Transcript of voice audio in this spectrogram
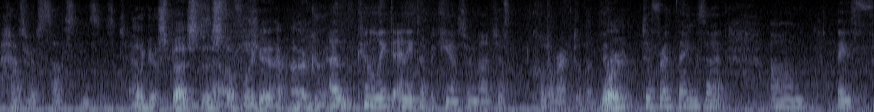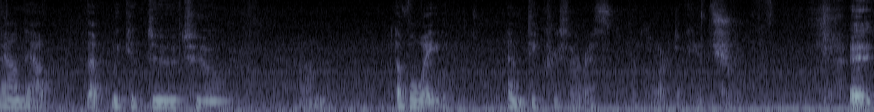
hazardous substances too. Like asbestos, So, stuff like sure. that, okay. And can lead to any type of cancer, not just colorectal, but there are Right. different things that um, they've found out that we could do to um, avoid and decrease our risk for colorectal cancer. And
